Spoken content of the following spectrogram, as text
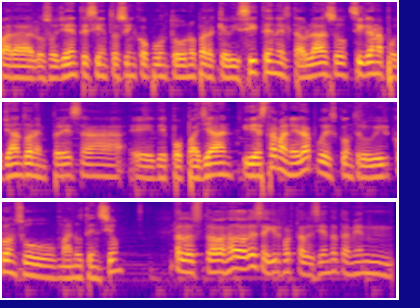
para los oyentes 105.1 para que visiten el tablazo, sigan apoyando a la empresa eh, de Popayán y de esta manera pues contribuir con su manutención. Para los trabajadores seguir fortaleciendo también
